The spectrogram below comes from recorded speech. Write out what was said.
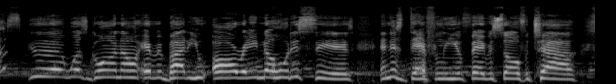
What's good? What's going on, everybody? You already know who this is, and it's definitely your favorite soulful child.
